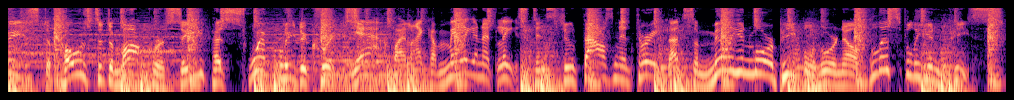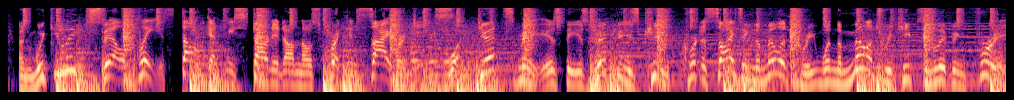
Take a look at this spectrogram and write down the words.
East opposed to democracy has swiftly decreased. Yeah, by like a million at least since 2003. That's a million more people who are now blissfully in peace. And WikiLeaks? Bill, please, don't get me started on those frickin' cyber geeks. What gets me is these hippies keep criticizing the military when the military keeps them living free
